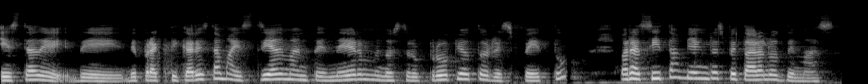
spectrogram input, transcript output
esta de, de, practicar esta maestría de mantener nuestro propio autorrespeto para así también respetar a los demás.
